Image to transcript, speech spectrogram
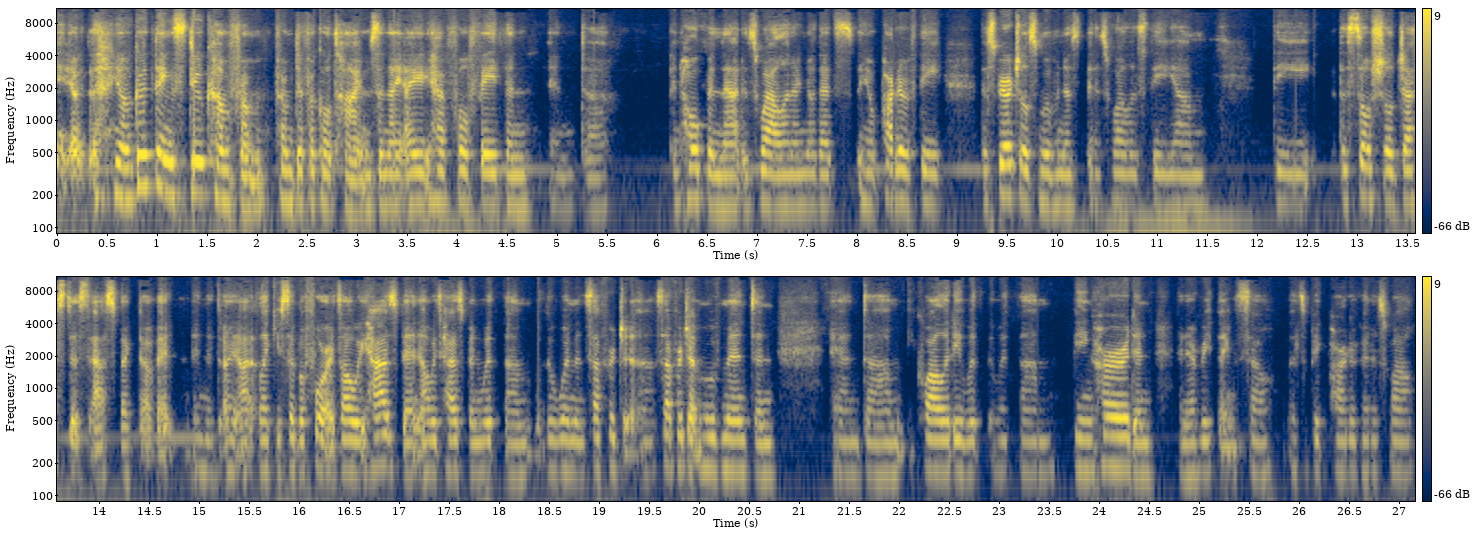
you know good things do come from from difficult times and i, I have full faith and and uh, and hope in that as well and i know that's you know part of the the spiritualist movement as, as well as the um, the the social justice aspect of it. And it, I, I, like you said before, it's always has been, always has been with um, the women's suffragette uh, suffragette movement and and um, equality with with um, being heard and and everything. So that's a big part of it as well.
